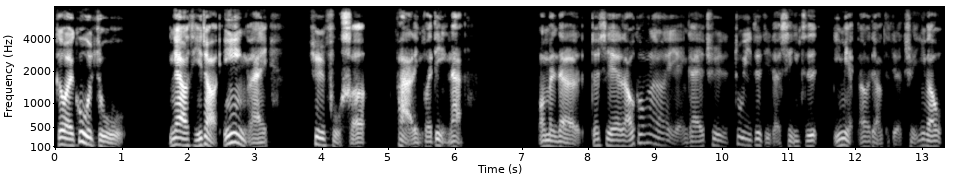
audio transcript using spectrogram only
各位雇主，应该要提早应来去符合法令规定。那我们的这些劳工呢，也应该去注意自己的薪资，以免漏掉自己的权益喽。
